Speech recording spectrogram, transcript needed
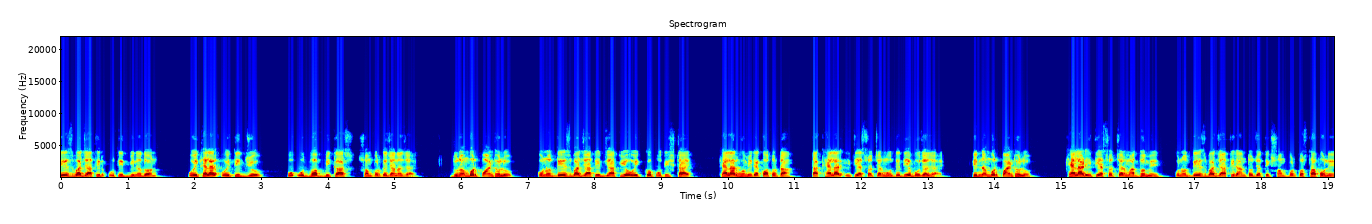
দেশ বা জাতির অতীত বিনোদন, ওই খেলার ঐতিহ্য ও উদ্ভব বিকাশ সম্পর্কে জানা যায়। দু নম্বর পয়েন্ট হলো, কোনো দেশ বা জাতির জাতীয় ঐক্য প্রতিষ্ঠায় খেলার ভূমিকা কতটা তা খেলার ইতিহাস চর্চার মধ্যে দিয়ে বোঝা যায়। তিন নম্বর পয়েন্ট হলো, খেলার ইতিহাস চর্চার মাধ্যমে কোনো দেশ বা জাতির আন্তর্জাতিক সম্পর্ক স্থাপনে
